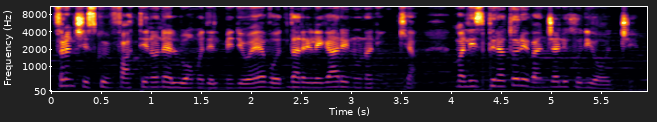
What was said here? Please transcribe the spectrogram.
Francesco infatti non è l'uomo del Medioevo da relegare in una nicchia, ma l'ispiratore evangelico di oggi.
